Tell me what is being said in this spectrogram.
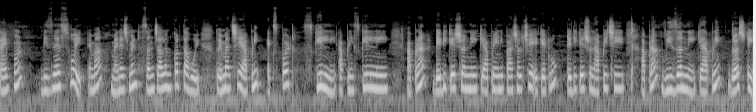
કાંઈ પણ બિઝનેસ હોય, એમાં મેનેજમેન્ટ સંચાલન કરતા હોય, તો એમાં છે આપણી એક્સપર્ટ સ્કિલની, આપણી સ્કિલની, આપણા ડેડિકેશનની કે આપણે એની પાછળ છે એ કેટલું ડેડિકેશન આપી છીએ આપણા વિઝનની કે આપણી દ્રષ્ટિ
